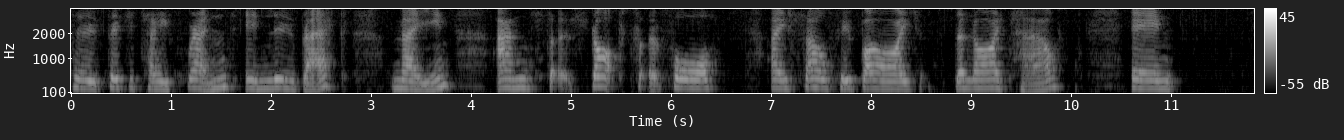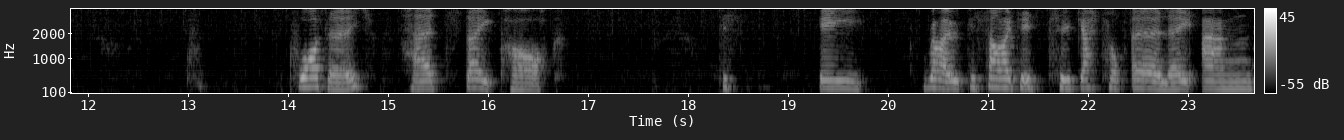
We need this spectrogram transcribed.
to visit a friend in Lubec, Maine and stopped for a selfie by the lighthouse in Quoddy Head State Park. This, he wrote, decided to get up early and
